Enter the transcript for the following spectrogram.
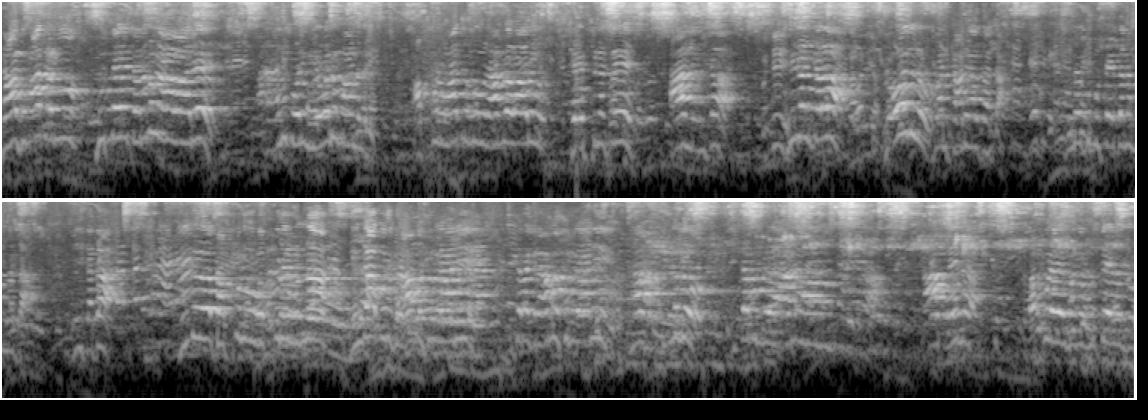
నాకు మాత్రము ముత్తైతనము కావాలి అని కోరి ఎవరు మాండవని? అప్పుడు మాత్రము రాముల వారు చెప్పినట్టే ఆ ఇంకా శ్రీలంకలో రోజులు వాడిని కాడగలుగుతాట ముందుకు ముత్తైతనం ఉందంట ఈ కథ ఇందులో తప్పులు ఒప్పులు ఉన్న లింగాపూర్ గ్రామస్తులు కానీ ఇతర గ్రామస్తులు కానీ నా పిల్లలు ఇతరులు నా పైన తప్పుడే మనం ఉద్దేశం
